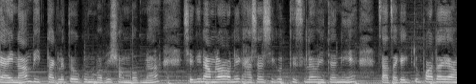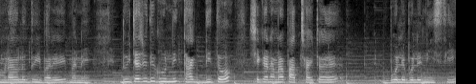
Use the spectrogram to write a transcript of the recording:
দেয় না, ভিড় থাকলে তো কোনোভাবে সম্ভব না। সেদিন আমরা অনেক হাসাহাসি করতেছিলাম এটা নিয়ে। চাচাকে একটু পাঠায়, আমরা হলো দুইবারে মানে দুইটা যদি ঘূর্ণি থাক দিত, সেখানে আমরা পাঁচ ছয়টা বলে বলে নিয়েছি।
